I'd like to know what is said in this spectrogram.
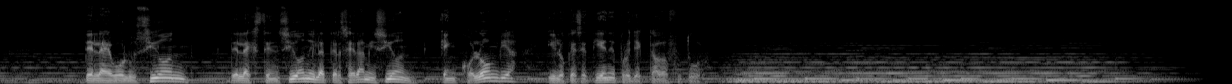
de la evolución de la extensión y la tercera misión en Colombia y lo que se tiene proyectado a futuro.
